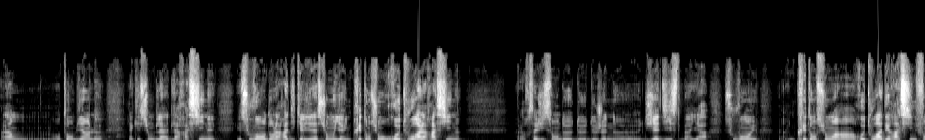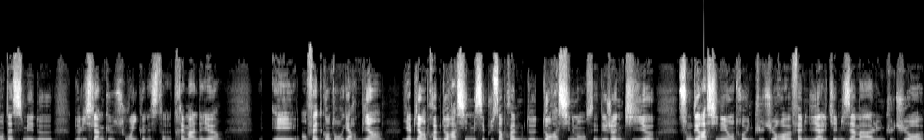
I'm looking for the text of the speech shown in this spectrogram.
voilà, on, entend bien la question de la, racine. Et souvent, dans la radicalisation, il y a une prétention au retour à la racine. Alors, s'agissant de, jeunes euh, djihadistes, ben, il y a souvent une, prétention à un retour à des racines fantasmées de, l'islam, que souvent ils connaissent très mal d'ailleurs. Et en fait, quand on regarde bien, il y a bien un problème de racine, mais c'est plus un problème d'enracinement. c'est des jeunes qui euh, sont déracinés entre une culture euh, familiale qui est mise à mal, une culture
